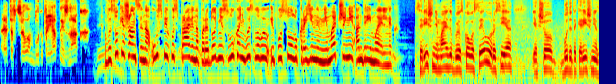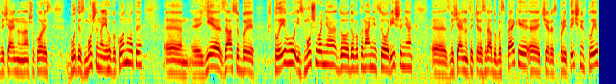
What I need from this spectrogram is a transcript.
это в целом благоприятный знак Високі шанси на успіх у справі напередодні слухань висловив і посол України в Німеччині Андрій Мельник. Це рішення має обов'язкову силу. Росія, якщо буде таке рішення, звичайно, на нашу користь, буде змушена його виконувати. Е, е, є засоби впливу і змушування до, до виконання цього рішення. Е, звичайно, це через Раду безпеки, е, через політичний вплив.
